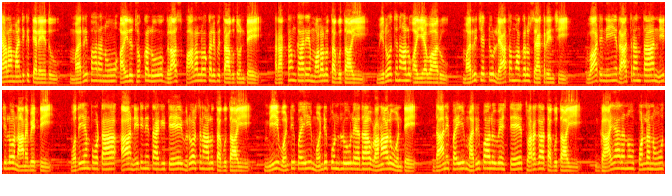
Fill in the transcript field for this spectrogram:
చాలా మందికి తెలియదు. మర్రిపాలను ఐదు చుక్కలు గ్లాస్ పాలలో కలిపి తాగుతుంటే రక్తం కారే మొలలు తగ్గుతాయి. విరోచనాలు అయ్యేవారు మర్రి చెట్టు లేత మొగ్గలు సేకరించి వాటిని రాత్రంతా నీటిలో నానబెట్టి ఉదయం పూట ఆ నీటిని తాగితే విరోచనాలు తగ్గుతాయి. మీ ఒంటిపై మొండిపుండ్లు లేదా వ్రణాలు ఉంటే దానిపై మర్రిపాలు వేస్తే త్వరగా తగ్గుతాయి. గాయాలను పొండ్లను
